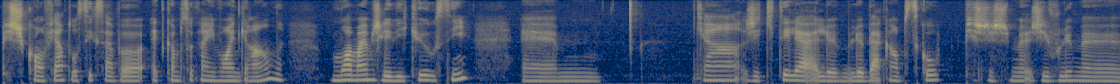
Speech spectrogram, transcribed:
Puis je suis confiante aussi que ça va être comme ça quand ils vont être grandes. Moi-même, je l'ai vécu aussi. Euh, quand j'ai quitté le, le, bac en psycho, puis j'ai voulu me.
